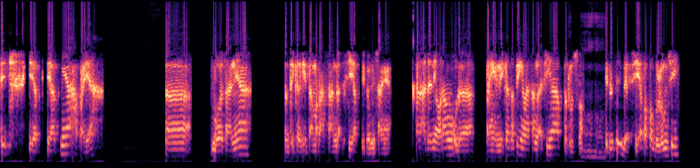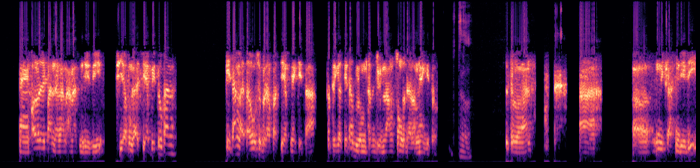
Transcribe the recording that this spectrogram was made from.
tips kiat-kiatnya apa ya Eh bahwasannya ketika kita merasa nggak siap gitu misalnya kan ada nih orang udah pengen nikah tapi ngerasa nggak siap terus loh Mm-mm. itu sih udah siap apa belum sih? Nah, kalau dari pandangan anak sendiri, siap nggak siap itu kan kita nggak tahu seberapa siapnya kita ketika kita belum terjun langsung ke dalamnya gitu. Betul. Betul kan? Nah, eh, nikah sendiri,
